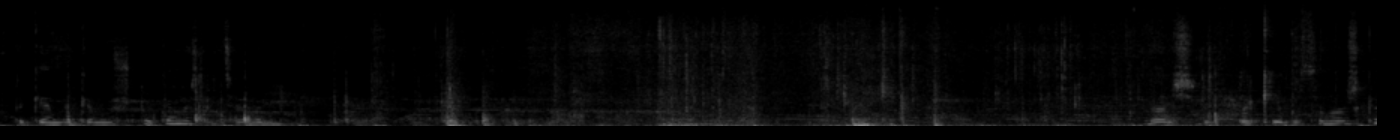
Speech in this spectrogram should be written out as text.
З такими якимись штуками спеціальними. Далі такі босоножки.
